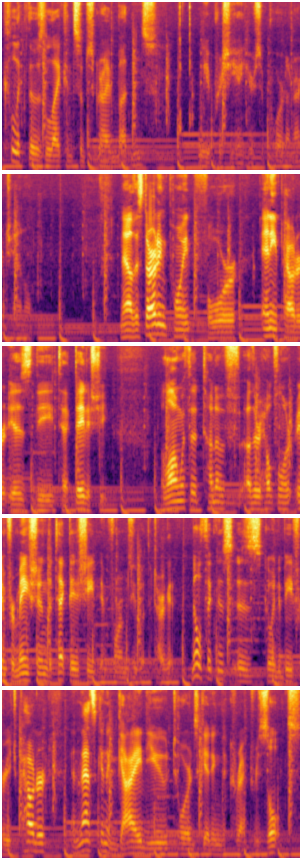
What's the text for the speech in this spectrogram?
click those like and subscribe buttons. We appreciate your support on our channel. Now the starting point for any powder is the tech data sheet. Along with a ton of other helpful information, the tech data sheet informs you what the target mil thickness is going to be for each powder, and that's going to guide you towards getting the correct results.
